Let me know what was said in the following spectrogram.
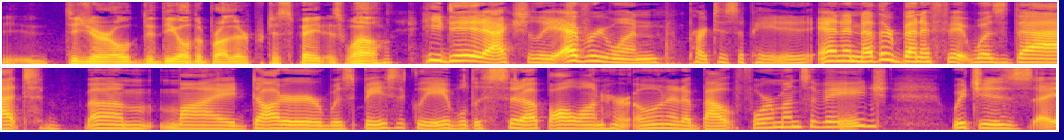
did your old did the older brother participate as well He did actually. Everyone participated, and another benefit was that um, my daughter was basically able to sit up all on her own at about four months of age, which is uh,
